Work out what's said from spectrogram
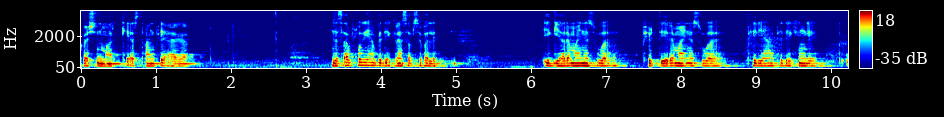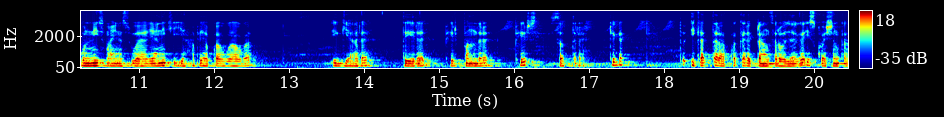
क्वेश्चन मार्क के स्थान पे आएगा। जैसा आप लोग यहाँ पे देख रहे हैं, सबसे पहले ग्यारह माइनस हुआ है, फिर तेरह माइनस हुआ है, फिर यहाँ पे देखेंगे तो उन्नीस माइनस हुआ है, यानी कि यहाँ पे आपका हुआ होगा ग्यारह, तेरह, फिर पंद्रह, फिर सत्रह, ठीक है? तो इकहत्तर आपका करेक्ट आंसर हो जाएगा इस क्वेश्चन का।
